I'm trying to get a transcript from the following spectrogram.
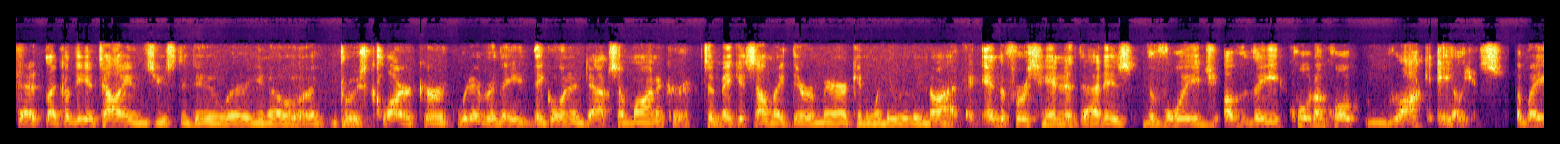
that, like the Italians used to do, where you know like Bruce Clark or whatever, they they go and adapt some moniker to make it sound like they're American when they're really not. And the first hint at that is the voyage of the quote unquote rock aliens. Like,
